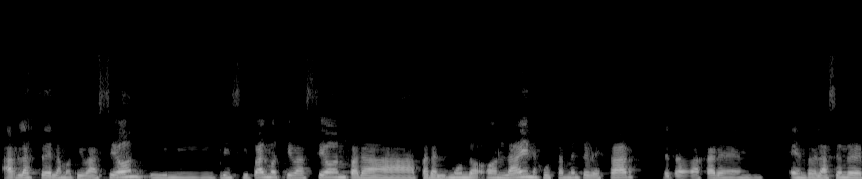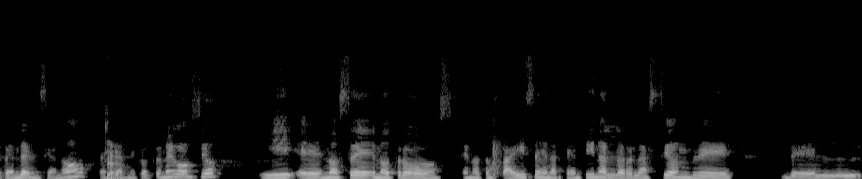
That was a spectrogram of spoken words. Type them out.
hablaste de la motivación y mi principal motivación para, para el mundo online es justamente dejar de trabajar en, en relación de dependencia, ¿no? Tener mi propio negocio y eh, no sé en otros, en otros países, en Argentina, la relación de, del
